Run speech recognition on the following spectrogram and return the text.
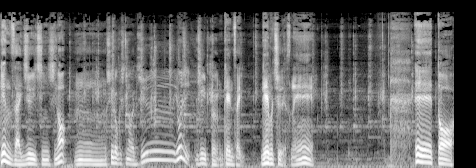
現在11日の、うん、収録してるのが14時11分、現在ゲーム中ですね。えー、っと、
